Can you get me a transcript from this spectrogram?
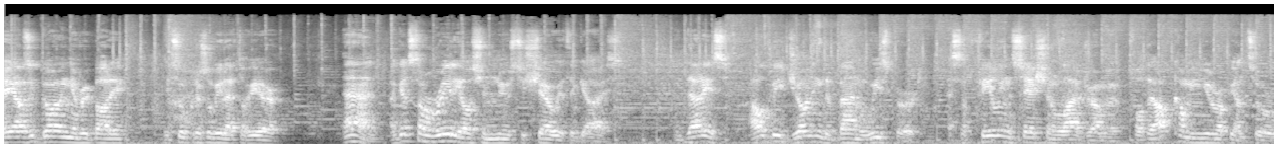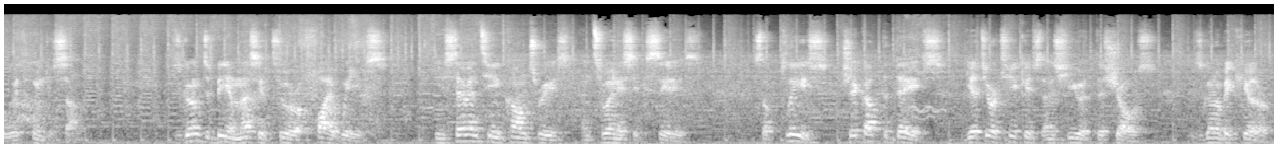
Hey, how's it going everybody? It's Ukri Suvilehto here. And I got some really awesome news to share with you guys. And that is, I'll be joining the band Whispered as a filling session live drummer for the upcoming European tour with Wintersun. It's going to be a massive tour of 5 weeks, in 17 countries and 26 cities. So please check out the dates, get your tickets and see you at the shows. It's gonna be killer.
